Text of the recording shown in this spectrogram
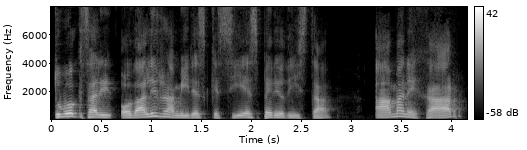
tuvo que salir Odalis Ramírez, que sí es periodista, a manejar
